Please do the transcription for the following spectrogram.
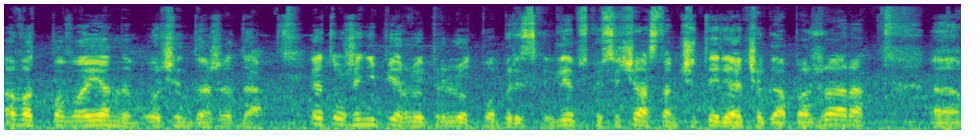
А вот по военным очень даже да. Это уже не первый прилет по Борисоглебску. Сейчас там 4 очага пожара. Э,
